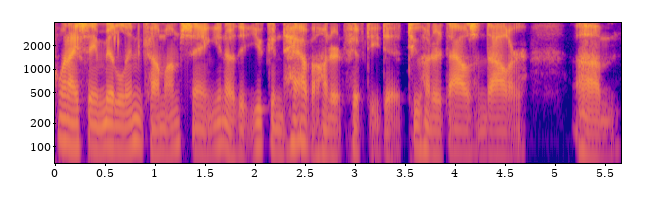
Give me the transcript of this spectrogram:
when I say middle income, I'm saying you know that you can have 150 to 200 thousand dollar, um,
